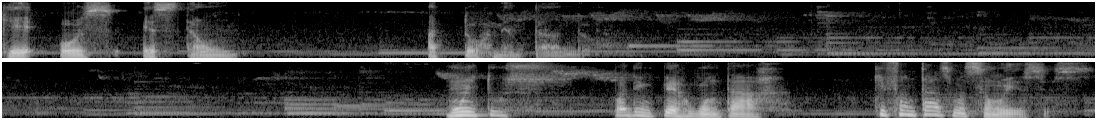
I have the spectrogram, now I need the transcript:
que os estão atormentando. Muitos podem perguntar: que fantasmas são esses?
